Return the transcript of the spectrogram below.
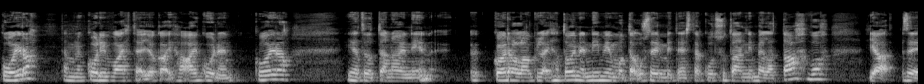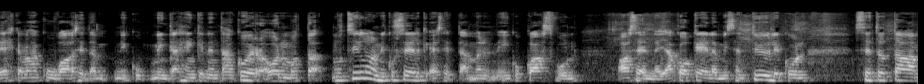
koira, tämmöinen kodinvaihtaja, joka on ihan aikuinen koira. Ja tota noin, niin koiralla on kyllä ihan toinen nimi, mutta useimmiten sitä kutsutaan nimellä Tahvo. Ja se ehkä vähän kuvaa sitä, niin kuin, minkä henkinen tämä koira on. Mutta, mutta silloin on niin kuin selkeästi tämmöinen niin kuin kasvun asenne ja kokeilemisen tyyli, kun se tota,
